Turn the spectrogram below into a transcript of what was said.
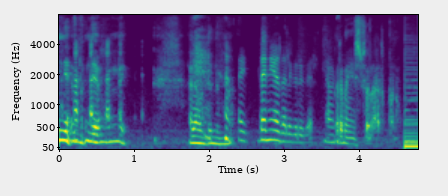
ఏం చెప్పండి. అలా ఉంటుందమ్మా? ధన్యవాదాలు గురుగారు. పరమేశ్వర అర్పణం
